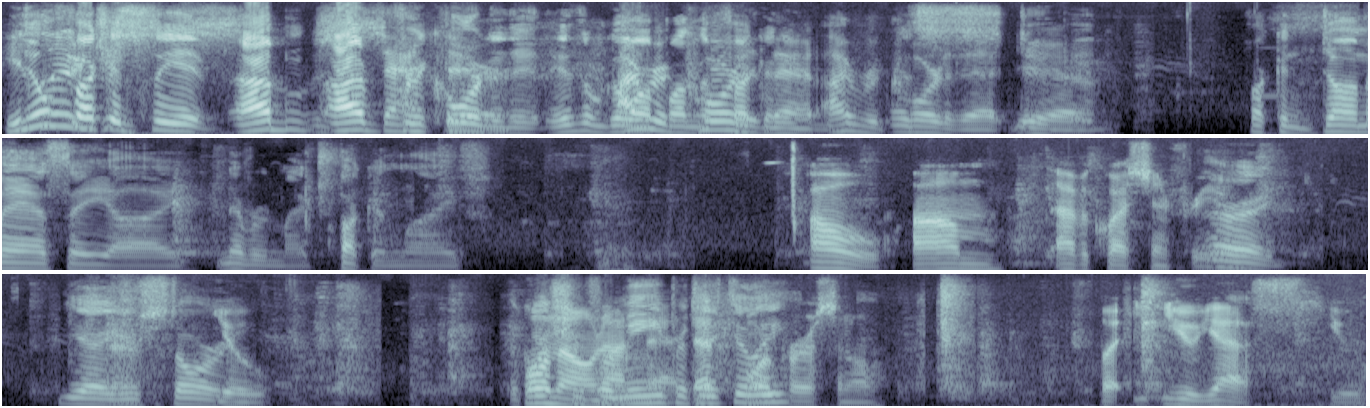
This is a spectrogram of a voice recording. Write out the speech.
He You'll literally fucking see it. I'm, I've recorded there. it. It'll go I up on the recorded fucking. that. I recorded That's that. Yeah. Fucking dumbass AI. Never in my fucking life. Oh, um, I have a question for you. Alright. Yeah, your story. You. The Well, question no, for not me that. particularly? That's more personal. But you, yes, you.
